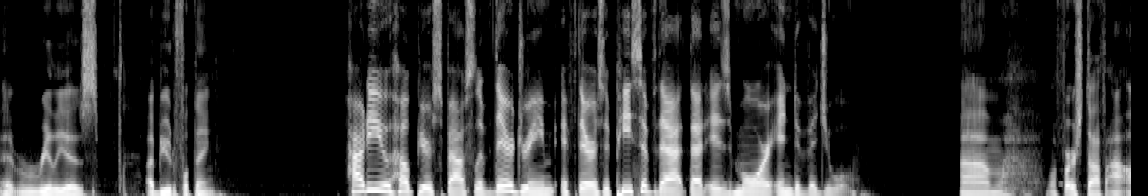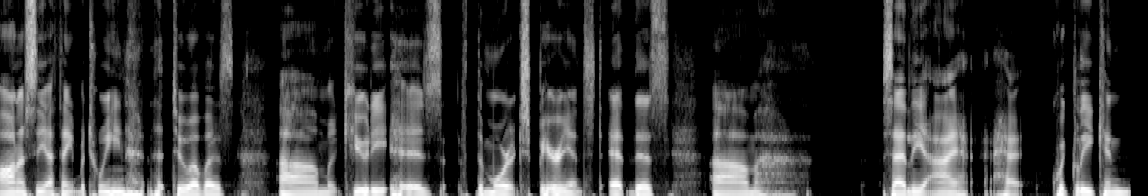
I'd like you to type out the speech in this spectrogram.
it really is a beautiful thing. How do you help your spouse live their dream if there is a piece of that that is more individual? Um, well, first off, I honestly, I think between the two of us, um, Cutie is the more experienced at this. Um, sadly, I ha- quickly can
